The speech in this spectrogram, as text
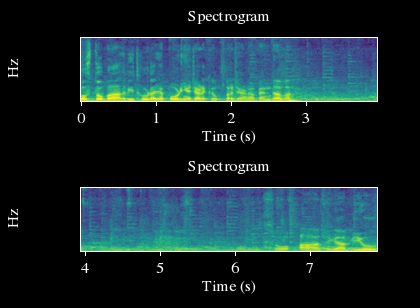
ਉਸ ਤੋਂ ਬਾਅਦ ਵੀ ਥੋੜਾ ਜਿਹਾ ਪੌੜੀਆਂ ਚੜ੍ਹ ਕੇ ਉੱਪਰ ਜਾਣਾ ਪੈਂਦਾ ਵਾ। ਸੋ ਆ ਸੀਗਾ ਵਿਊ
